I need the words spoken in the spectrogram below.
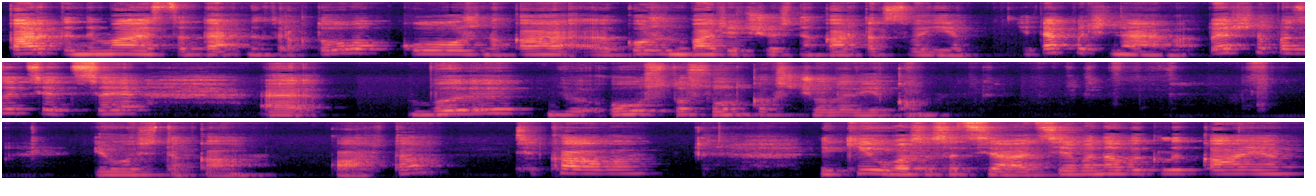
Карти не мають стандартних трактовок, кожна, е, кожен бачить щось на картах своє. І так починаємо. Перша позиція це е, ви у стосунках з чоловіком. І ось така карта цікава. Які у вас асоціації вона викликає?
